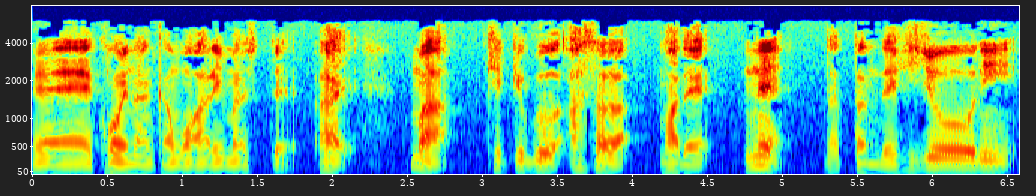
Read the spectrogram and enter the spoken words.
えー、声なんかもありまして、はい。まあ、結局朝までね、だったんで、非常に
